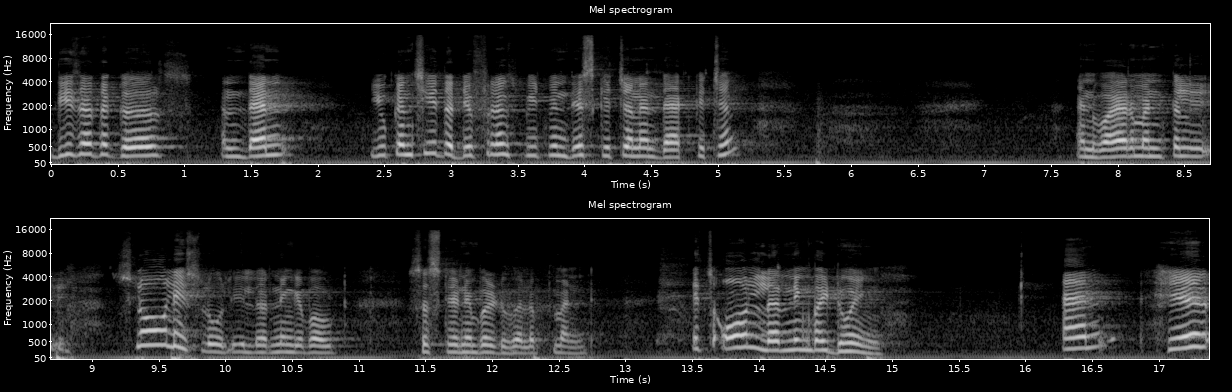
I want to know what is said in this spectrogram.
These are the girls, and then you can see the difference between this kitchen and that kitchen. Environmental, slowly, slowly learning about sustainable development. It's all learning by doing. And here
